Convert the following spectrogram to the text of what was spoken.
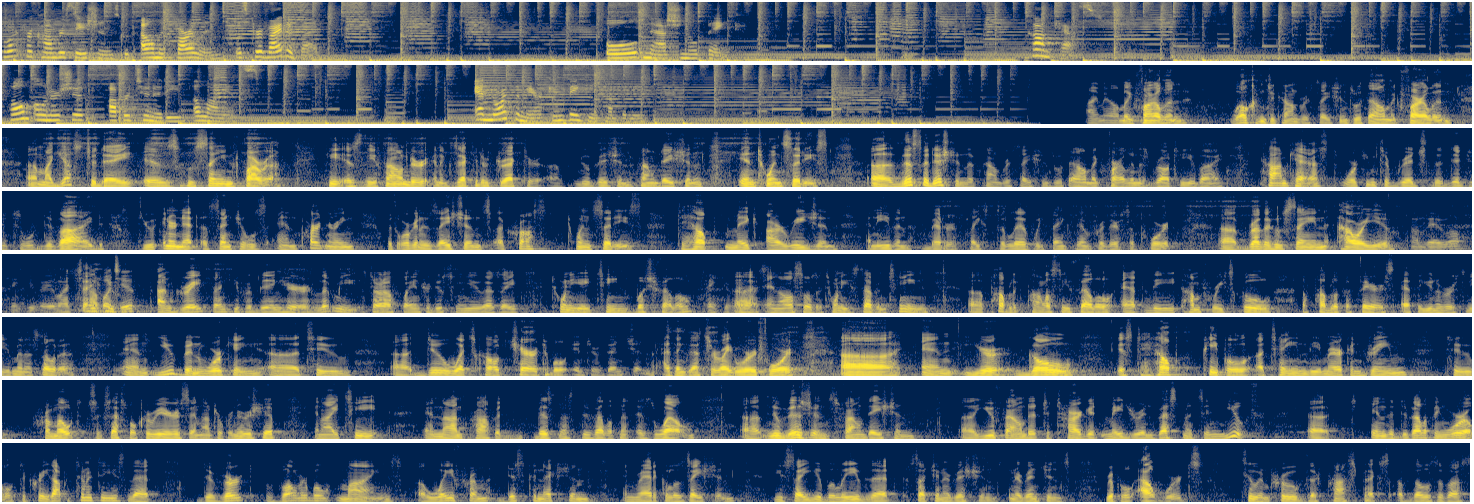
Support for conversations with Al McFarland was provided by Old National Bank, Comcast, Home Ownership Opportunity Alliance, and North American Banking Company. I'm Al McFarland. Welcome to Conversations with Al McFarland. Uh, my guest today is Hussein Farah. He is the founder and executive director of New Vision Foundation in Twin Cities. Uh, this edition of Conversations with Al McFarland is brought to you by Comcast, working to bridge the digital divide through internet essentials and partnering with organizations across Twin Cities to help make our region an even better place to live. We thank them for their support. Uh, Brother Hussein, how are you? I'm very well. Thank you very much. Thank how about you? I'm great. Thank you for being here. Let me start off by introducing you as a 2018 Bush Fellow. Thank you very uh. And also as a 2017 uh, Public Policy Fellow at the Humphrey School of Public Affairs at the University of Minnesota. And you've been working uh, to uh, do what's called charitable intervention. I think that's the right word for it. Uh, and your goal is to help people attain the American dream, to promote successful careers in entrepreneurship, in IT, and nonprofit business development as well. Uh, New Visions Foundation, uh, you founded to target major investments in youth uh, in the developing world to create opportunities that divert vulnerable minds away from disconnection and radicalization. You say you believe that such interventions, interventions ripple outwards to improve the prospects of those of us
